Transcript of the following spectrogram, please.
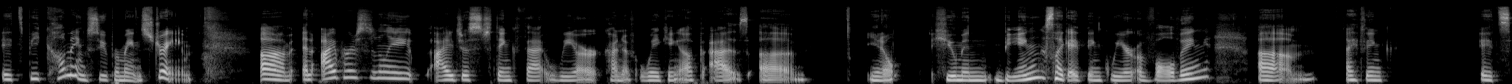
it's becoming super mainstream. Um, and I personally, I just think that we are kind of waking up as, um, you know, human beings. Like I think we are evolving. Um, I think it's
